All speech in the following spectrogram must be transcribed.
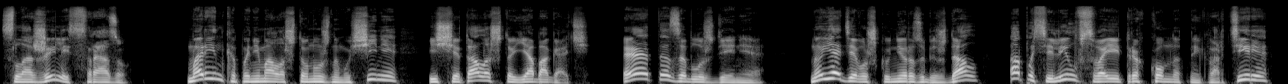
сложились сразу. Маринка понимала, что нужно мужчине, и считала, что я богач. Это заблуждение. Но я девушку не разубеждал, а поселил в своей трехкомнатной квартире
